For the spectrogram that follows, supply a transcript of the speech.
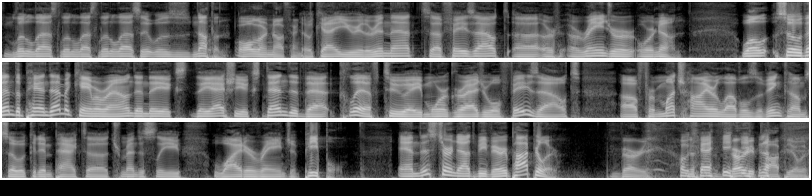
little less, little less, little less. It was nothing. All or nothing. Okay, you're either in that uh, phase out uh, or, or range or, or none. Well, so then the pandemic came around and they ex- they actually extended that cliff to a more gradual phase out uh, for much higher levels of income, so it could impact a tremendously wider range of people. And this turned out to be very popular. Very. Okay, Very You know, popular.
